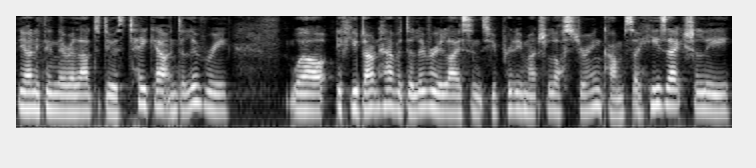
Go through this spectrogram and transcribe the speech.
the only thing they're allowed to do is takeout and delivery. Well, if you don't have a delivery license, you pretty much lost your income. So he's actually,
